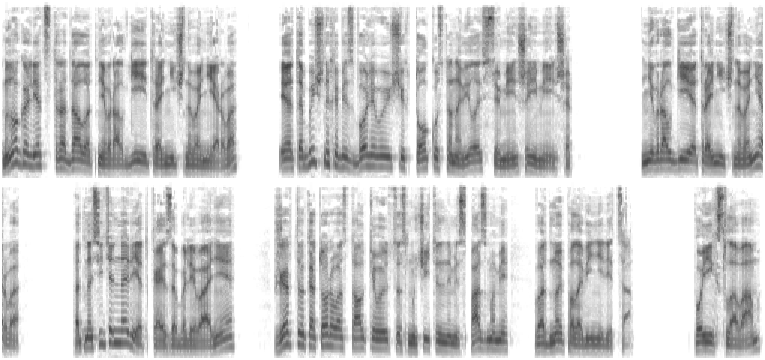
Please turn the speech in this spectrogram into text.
много лет страдал от невралгии тройничного нерва, и от обычных обезболивающих толку становилось все меньше и меньше. Невралгия тройничного нерва – относительно редкое заболевание, жертвы которого сталкиваются с мучительными спазмами в одной половине лица. По их словам,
